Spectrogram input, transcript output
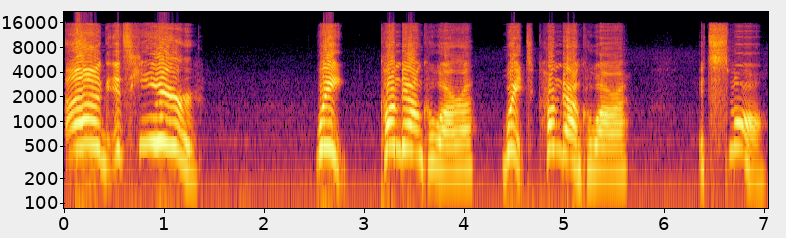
Ugh, it's here! Wait! Calm down, Kawara! Wait! Calm down, Kawara! It's small.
